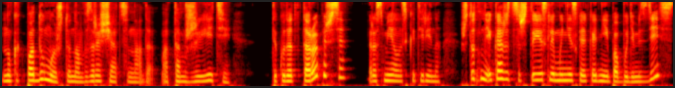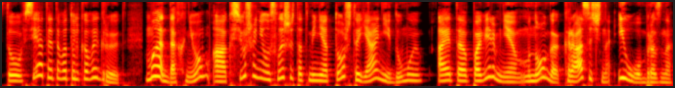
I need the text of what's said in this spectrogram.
Но как подумаю, что нам возвращаться надо, а там же эти...» «Ты куда-то торопишься?» – рассмеялась Катерина. «Что-то мне кажется, что если мы несколько дней побудем здесь, то все от этого только выиграют. Мы отдохнем, а Ксюша не услышит от меня то, что я о ней думаю. А это, поверь мне, много, красочно и образно.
